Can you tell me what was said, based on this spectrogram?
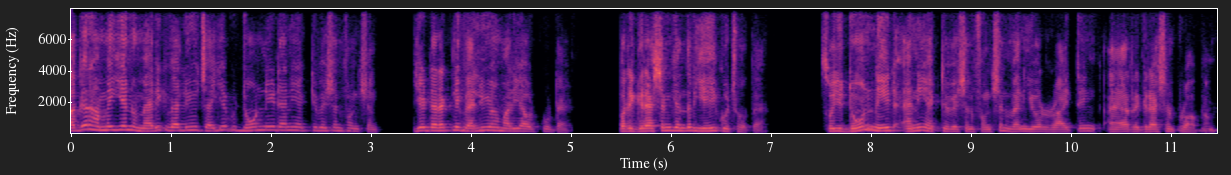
अगर हमें ये न्यूमेरिक वैल्यू चाहिए we don't need any activation function ये डायरेक्टली वैल्यू हमारी आउटपुट है और रिग्रेशन के अंदर यही कुछ होता है. So you don't need any activation function when you are writing regression problem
